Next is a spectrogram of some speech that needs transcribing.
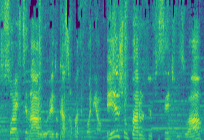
só ensinar a educação patrimonial. Mesmo para o deficiente visual,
